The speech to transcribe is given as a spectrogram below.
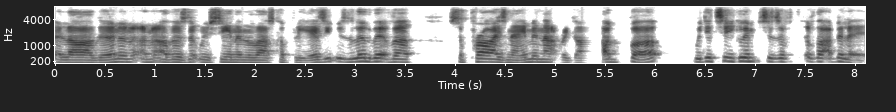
Ilagan and, and others that we've seen in the last couple of years. It was a little bit of a surprise name in that regard, but we did see glimpses of, of that ability.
